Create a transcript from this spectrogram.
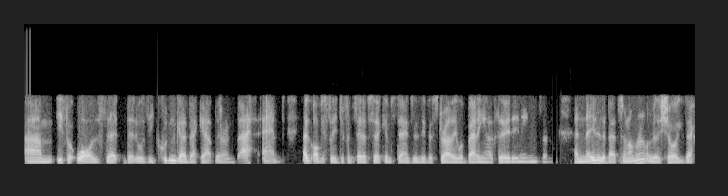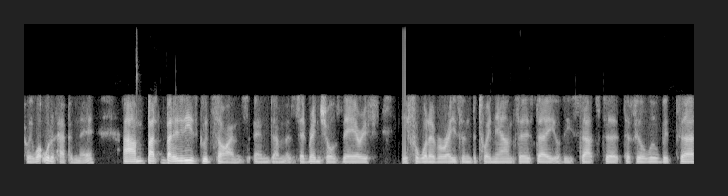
Um, if it was that that Aussie couldn't go back out there and bat, and obviously a different set of circumstances if Australia were batting in a third innings and, and needed a batsman, I'm not really sure exactly what would have happened there. Um, but but it is good signs, and um, as I said, Renshaw's there if if for whatever reason between now and Thursday Aussie starts to, to feel a little bit uh,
